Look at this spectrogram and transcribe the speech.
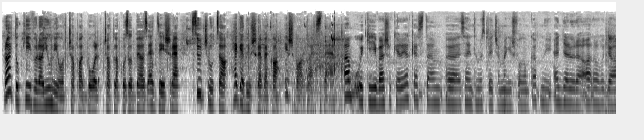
Rajtuk kívül a junior csapatból csatlakozott be az edzésre Szűcs Luca, Hegedűs Rebeka és Varga Eszter. Új kihívásokért érkeztem, szerintem ezt Pécsen meg is fogom kapni. Egyelőre arra, hogy a,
